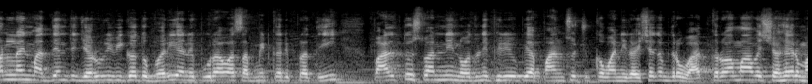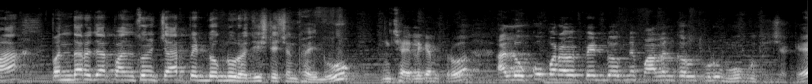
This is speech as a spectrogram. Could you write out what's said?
ઓનલાઈન માધ્યમથી જરૂરી વિગતો ભરી અને પુરાવા સબમિટ કરી પ્રતિ પાલતુ શ્વાનની નોંધણી ફી રૂપિયા પાંચસો ચૂકવવાની રહેશે. તો મિત્રો વાત કરવામાં આવે શહેરમાં, પંદર હજાર પાંચસો ને ચાર પેટ ડોગનું રજિસ્ટ્રેશન થયેલું. છે, એટલે કે મિત્રો, આ લોકો પર હવે પેટ ડોગને પાલન કરવું થોડું મોંઘું થઈ શકે.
